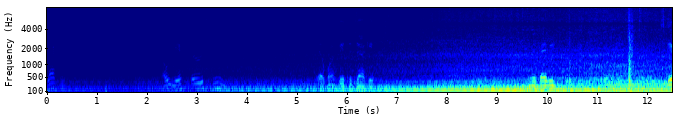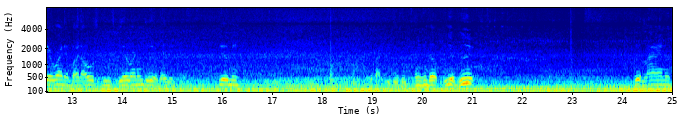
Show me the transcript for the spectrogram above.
junkie. Oh yes, sir, ski. F-150 junkie. Me baby. Still running, but the old school still running good, baby. Feel me? If I get this cleaned up real good. Good lining,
